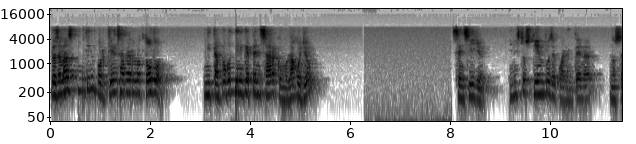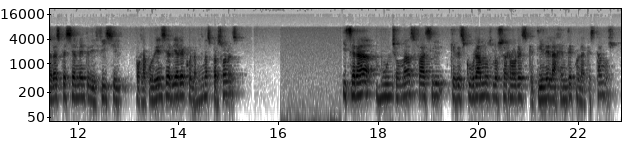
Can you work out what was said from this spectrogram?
Los demás no tienen por qué saberlo todo, ni tampoco tienen que pensar como lo hago yo. Sencillo, en estos tiempos de cuarentena nos será especialmente difícil por la convivencia diaria con las mismas personas. Y será mucho más fácil que descubramos los errores que tiene la gente con la que estamos.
